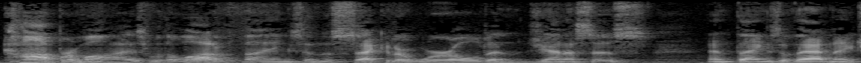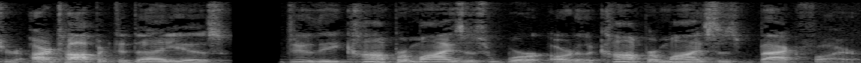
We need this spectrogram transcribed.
compromise with a lot of things in the secular world and Genesis and things of that nature. Our topic today is do the compromises work or do the compromises backfire?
